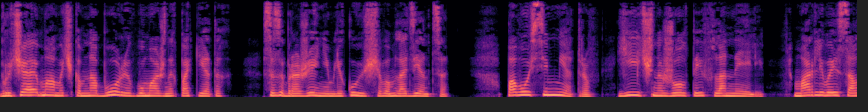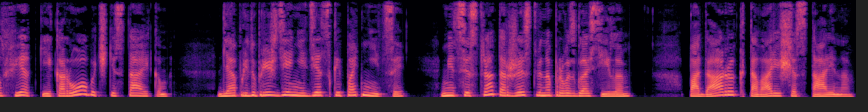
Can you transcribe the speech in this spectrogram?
Вручая мамочкам наборы в бумажных пакетах с изображением ликующего младенца, по восемь метров яично-желтой фланели, марлевые салфетки и коробочки с тайком для предупреждения детской потницы, медсестра торжественно провозгласила «Подарок товарища Сталина».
